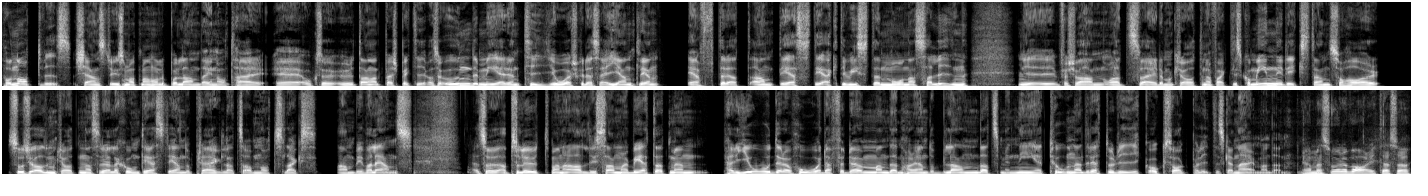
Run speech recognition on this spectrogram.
På något vis känns det ju som att man håller på att landa i något här eh, också ur ett annat perspektiv. Alltså under mer än tio år skulle jag säga. Egentligen efter att anti-SD-aktivisten Mona Salin eh, försvann och att Sverigedemokraterna faktiskt kom in i riksdagen så har Socialdemokraternas relation till SD ändå präglats av något slags ambivalens. Alltså absolut, man har aldrig samarbetat, men perioder av hårda fördömanden har ändå blandats med nedtonad retorik och sakpolitiska närmanden. Ja, men så har det varit. Alltså,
